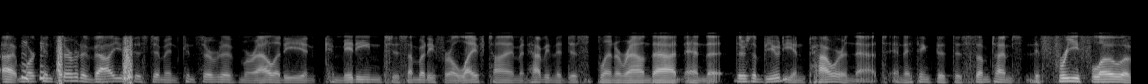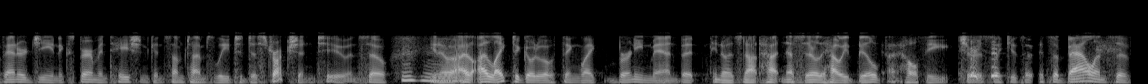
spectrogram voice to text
uh, more conservative value system and conservative morality and committing to somebody for a lifetime and having the discipline around that and the, there's a beauty and power in that and I think that this sometimes the free flow of energy and experimentation can sometimes lead to destruction too. And so, mm-hmm. you know, I, I like to go to a thing like Burning Man, but you know, it's not how, necessarily how we build a healthy church. It's like it's a it's a balance of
